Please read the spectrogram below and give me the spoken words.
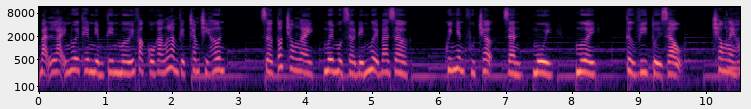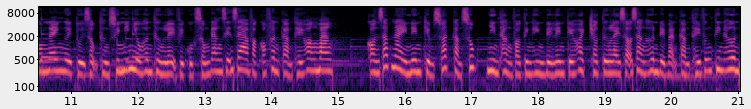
Bạn lại nuôi thêm niềm tin mới và cố gắng làm việc chăm chỉ hơn. Giờ tốt trong ngày, 11 giờ đến 13 giờ. Quý nhân phù trợ, dần, mùi, 10. Tử vi tuổi dậu. Trong ngày hôm nay, người tuổi dậu thường suy nghĩ nhiều hơn thường lệ về cuộc sống đang diễn ra và có phần cảm thấy hoang mang. Con giáp này nên kiểm soát cảm xúc, nhìn thẳng vào tình hình để lên kế hoạch cho tương lai rõ ràng hơn để bạn cảm thấy vững tin hơn.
